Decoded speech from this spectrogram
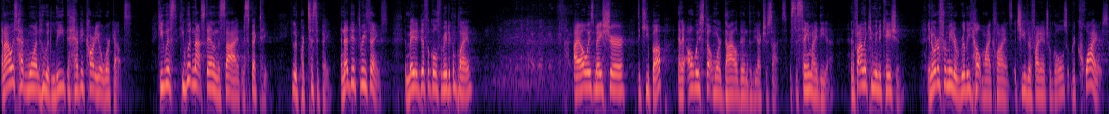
and I always had one who would lead the heavy cardio workouts. He, was, he would not stand on the side and spectate, he would participate. And that did three things it made it difficult for me to complain. I always made sure to keep up, and I always felt more dialed into the exercise. It's the same idea. And finally, communication. In order for me to really help my clients achieve their financial goals, requires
